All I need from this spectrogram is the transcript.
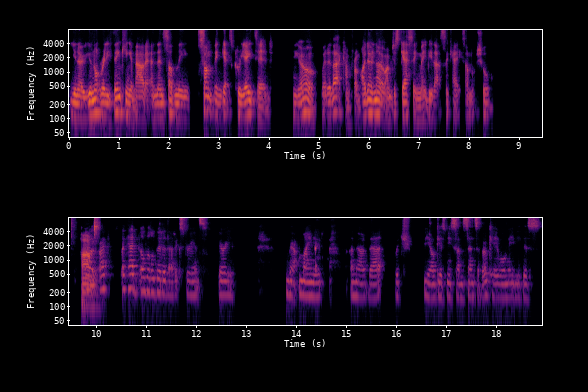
you know you're not really thinking about it and then suddenly something gets created you go, oh, where did that come from? I don't know. I'm just guessing. Maybe that's the case. I'm not sure. Um, I've, I've had a little bit of that experience, very minute amount of that, which you know gives me some sense of okay, well maybe this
